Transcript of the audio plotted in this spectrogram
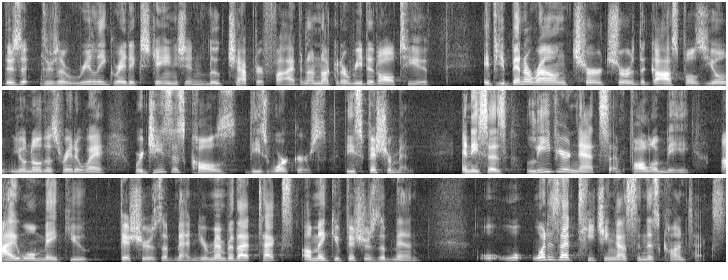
There's a, there's a really great exchange in Luke chapter 5, and I'm not going to read it all to you. If you've been around church or the Gospels, you'll, you'll know this right away, where Jesus calls these workers, these fishermen, and he says, Leave your nets and follow me. I will make you fishers of men. You remember that text? I'll make you fishers of men. What is that teaching us in this context?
